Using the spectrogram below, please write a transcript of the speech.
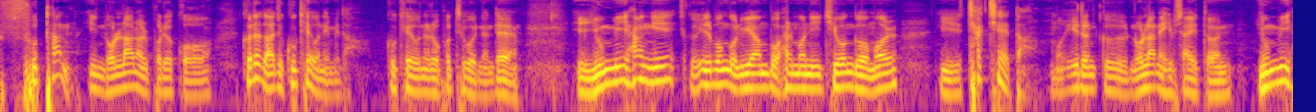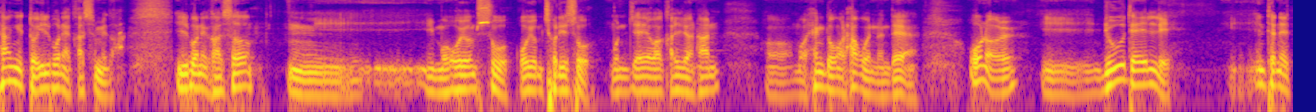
숱한 이 논란을 벌였고 그래도 아직 국회의원입니다. 국회의원으로 버티고 있는데 이 윤미향이 그 일본군 위안부 할머니 지원금을 이 착취했다. 뭐 이런 그 논란에 휩싸였던 윤미향이 또 일본에 갔습니다. 일본에 가서 음, 이, 이뭐 오염수, 오염 처리수 문제와 관련한 어, 뭐 행동을 하고 있는데 오늘 이 뉴데일리 이 인터넷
